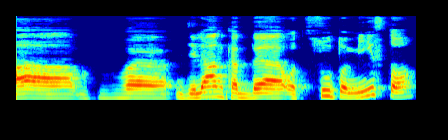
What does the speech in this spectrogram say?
А в ділянка, де от суто місто,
